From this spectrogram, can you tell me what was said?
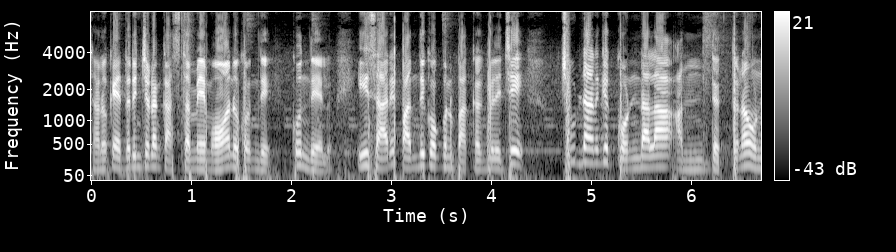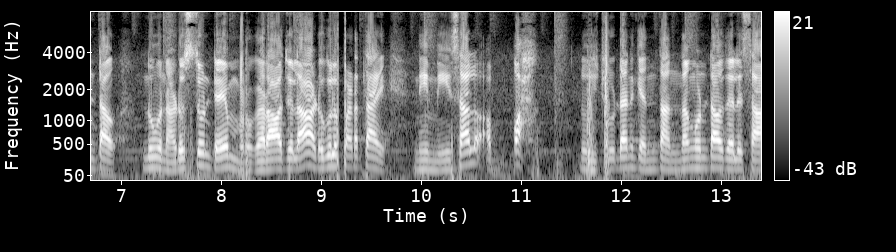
కనుక ఎదిరించడం కష్టమేమో అనుకుంది కుందేలు. ఈసారి పందికొక్కును పక్కకు పిలిచి చూడ్డానికి కొండలా అంతెత్తున ఉంటావు. నువ్వు నడుస్తుంటే మృగరాజులా అడుగులు పడతాయి. నీ మీసాలు అబ్బా! నువ్వు చూడడానికి ఎంత అందంగా ఉంటావు తెలుసా?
